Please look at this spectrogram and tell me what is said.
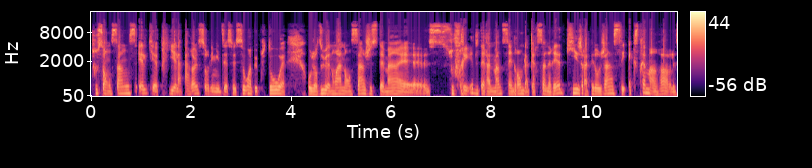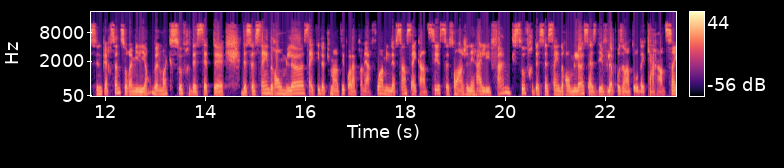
tout son sens. Elle qui a pris la parole sur les médias sociaux un peu plus tôt euh, aujourd'hui, Benoît annonçant justement euh, souffrir littéralement du syndrome de la personne raide, qui, je rappelle aux gens, c'est extrêmement rare. C'est une personne sur un million, Benoît, qui souffre de euh, de ce syndrome-là. Ça a été documenté pour la première fois en 1956. Ce sont en général les femmes qui souffrent de ce syndrome-là. Ça se développe aux alentours de 45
